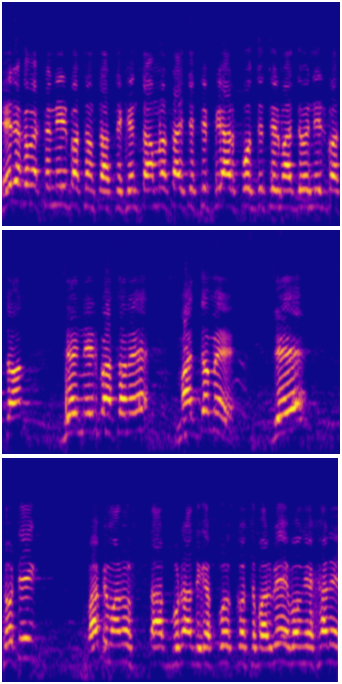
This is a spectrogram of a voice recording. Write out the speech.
এরকম একটা নির্বাচন চাচ্ছে, কিন্তু আমরা চাইতেছি পিয়ার পদ্ধতির মাধ্যমে নির্বাচন। যে নির্বাচনে মাধ্যমে যে সঠিকভাবে মানুষ তার ভোটাধিকার প্রয়োগ করতে পারবে এবং এখানে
